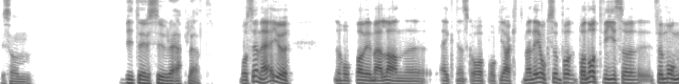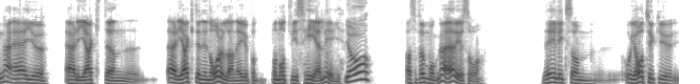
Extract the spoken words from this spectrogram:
liksom, bita i det sura äpplet. Och sen är ju, nu hoppar vi mellan eh, äktenskap och jakt, men det är också på, på något vis, för många är ju älgjakten, älgjakten i Norrland är ju på, på något vis helig. Ja, Alltså för många är det ju så. Det är liksom, och jag tycker ju,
